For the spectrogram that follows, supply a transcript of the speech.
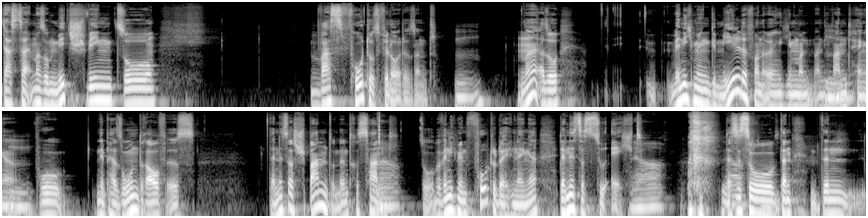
dass da immer so mitschwingt, so was Fotos für Leute sind. Mhm. Ne? Also wenn ich mir ein Gemälde von irgendjemandem an die mhm. Wand hänge, mhm. wo eine Person drauf ist, dann ist das spannend und interessant. Ja. So, aber wenn ich mir ein Foto dahin hänge, dann ist das zu echt. Ja. Das ja, ist so, dann, dann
